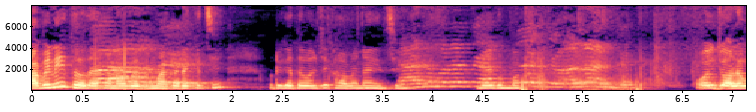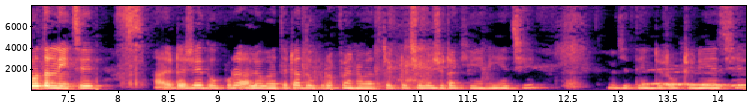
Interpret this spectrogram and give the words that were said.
খাবে নি তো দেখো বেগুন মাখা রেখেছি। ওটি খেতে বলছি খাবে না এসে বেগুন মাখা। ওই জলের বোতল নিচে আর এটা সেই দুপুরে আলু ভাতেটা, দুপুরে ফেনা ভাতটা একটু ছিল, সেটা খেয়ে নিয়েছি। যে তিনটে রুটি নিয়েছি।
